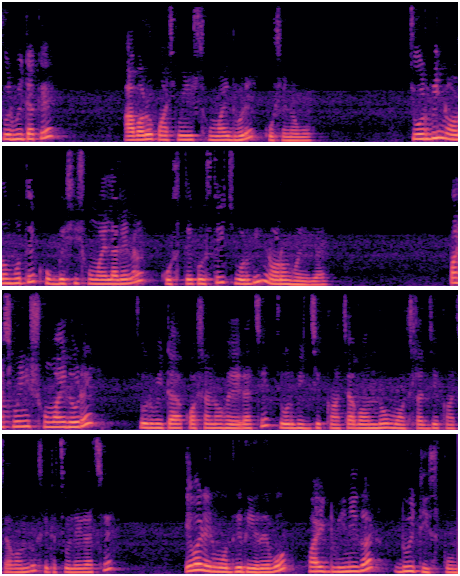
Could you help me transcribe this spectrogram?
চর্বিটাকে আবারও পাঁচ মিনিট সময় ধরে কষে নেব। চর্বি নরম হতে খুব বেশি সময় লাগে না, কষতে কষতেই চর্বি নরম হয়ে যায়। পাঁচ মিনিট সময় ধরে চর্বিটা কষানো হয়ে গেছে। চর্বির যে কাঁচা গন্ধ, মশলার যে কাঁচা গন্ধ, সেটা চলে গেছে। এবার এর মধ্যে দিয়ে দেবো হোয়াইট ভিনিগার দুই টিস্পুন।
